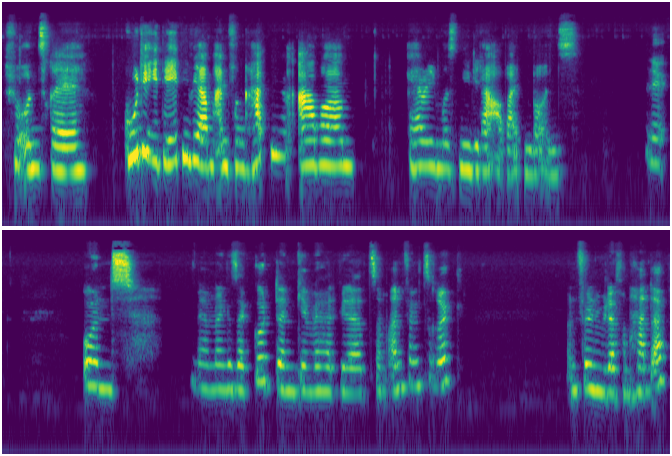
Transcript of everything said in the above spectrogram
für unsere gute Idee, die wir am Anfang hatten, aber Harry muss nie wieder arbeiten bei uns. Nee. Und wir haben dann gesagt, gut, dann gehen wir halt wieder zum Anfang zurück und füllen wieder von Hand ab.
